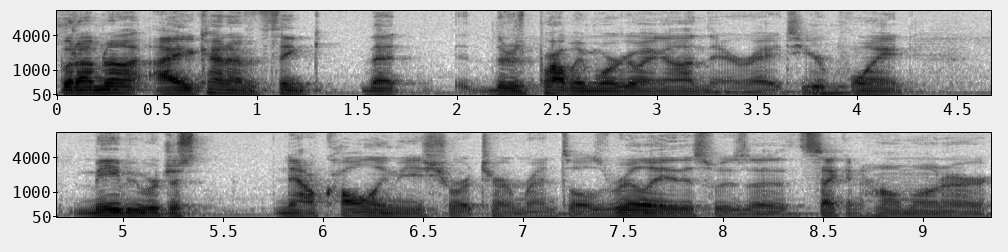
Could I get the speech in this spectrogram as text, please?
But I'm not. I kind of think that there's probably more going on there, right? To your point, maybe we're just now calling these short-term rentals. Really, this was a second homeowner,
